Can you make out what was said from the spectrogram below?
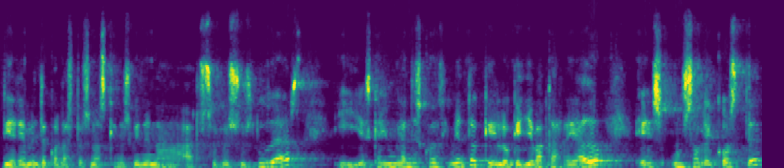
diariamente con las personas que nos vienen a, resolver sus dudas y es que hay un gran desconocimiento que lo que lleva acarreado es un sobrecoste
